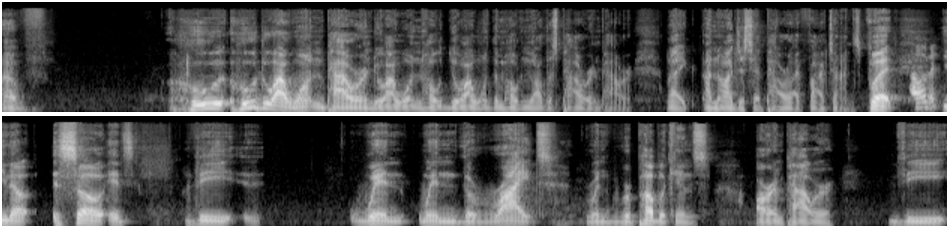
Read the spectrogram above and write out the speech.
of who who do I want in power and do I want hold do I want them holding all this power and power? Like I know I just said power like five times, but you know, so it's the when when the right when Republicans are in power, the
